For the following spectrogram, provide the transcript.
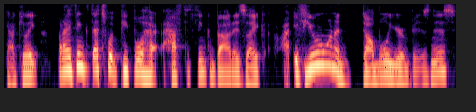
calculate. But I think that's what people ha- have to think about is like, if you want to double your business,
